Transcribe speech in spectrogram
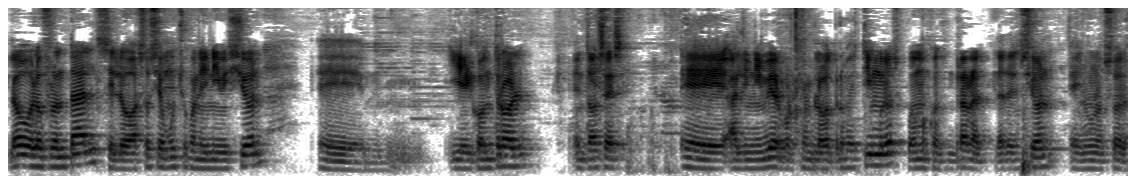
lóbulo frontal se lo asocia mucho con la inhibición eh, y el control. Entonces, eh, al inhibir, por ejemplo, otros estímulos, podemos concentrar la, atención en uno solo.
